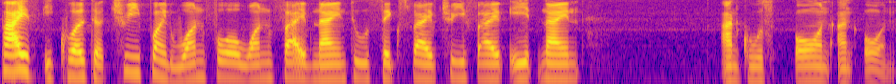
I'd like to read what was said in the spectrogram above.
pi is equal to 3.14159265358 and goes on and on.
